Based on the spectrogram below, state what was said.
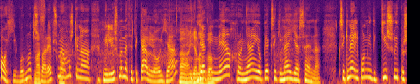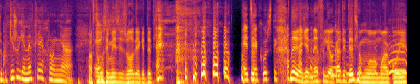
Όχι, μπορούμε να το Μας- σοβαρέψουμε όμως και να μιλήσουμε με θετικά λόγια Α, για να δω. τη νέα χρονιά η οποία ξεκινάει για σένα. Ξεκινάει λοιπόν η δική σου, η προσωπική σου γενέθλια χρονιά. Αυτό μου Έχει- θυμίζει ζώδια και τέτοια. Έτσι ακούστηκα. ναι, γενέθλιο, κάτι τέτοιο μου, μου ακούει.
